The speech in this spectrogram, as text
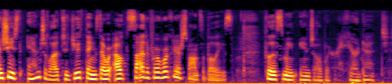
and she used Angela to do things that were outside of her work responsibilities. Phyllis made Angela wear a hairnet.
